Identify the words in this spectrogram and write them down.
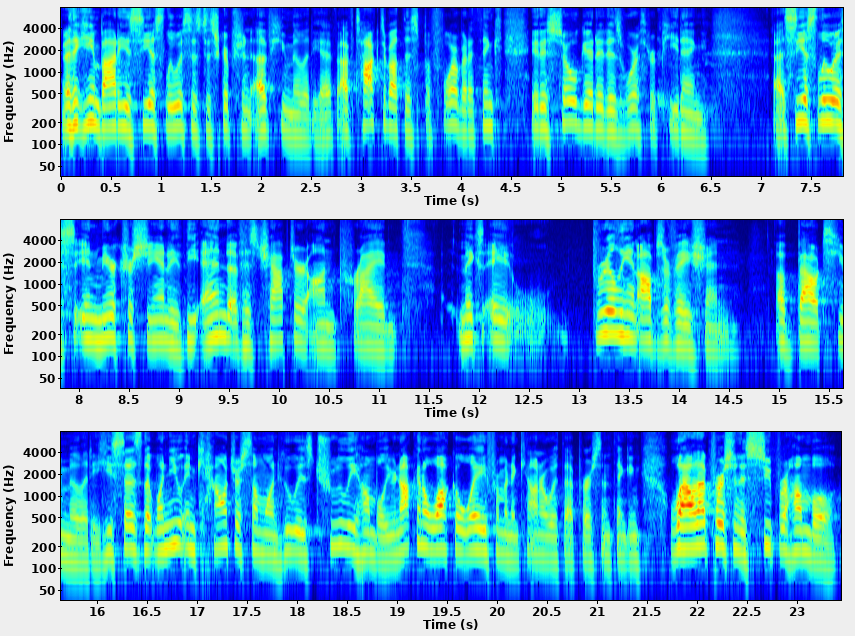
And I think he embodies C.S. Lewis's description of humility. I've, I've, talked about this before, but I think it is so good it is worth repeating. Uh, C.S. Lewis in Mere Christianity, the end of his chapter on pride, makes a brilliant observation about humility. He says that when you encounter someone who is truly humble, you're not going to walk away from an encounter with that person thinking, wow, that person is super humble.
